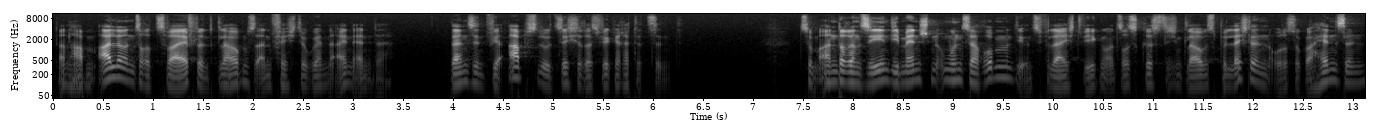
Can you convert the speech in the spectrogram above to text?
dann haben alle unsere Zweifel und Glaubensanfechtungen ein Ende. Dann sind wir absolut sicher, dass wir gerettet sind. Zum anderen sehen die Menschen um uns herum, die uns vielleicht wegen unseres christlichen Glaubens belächeln oder sogar hänseln,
